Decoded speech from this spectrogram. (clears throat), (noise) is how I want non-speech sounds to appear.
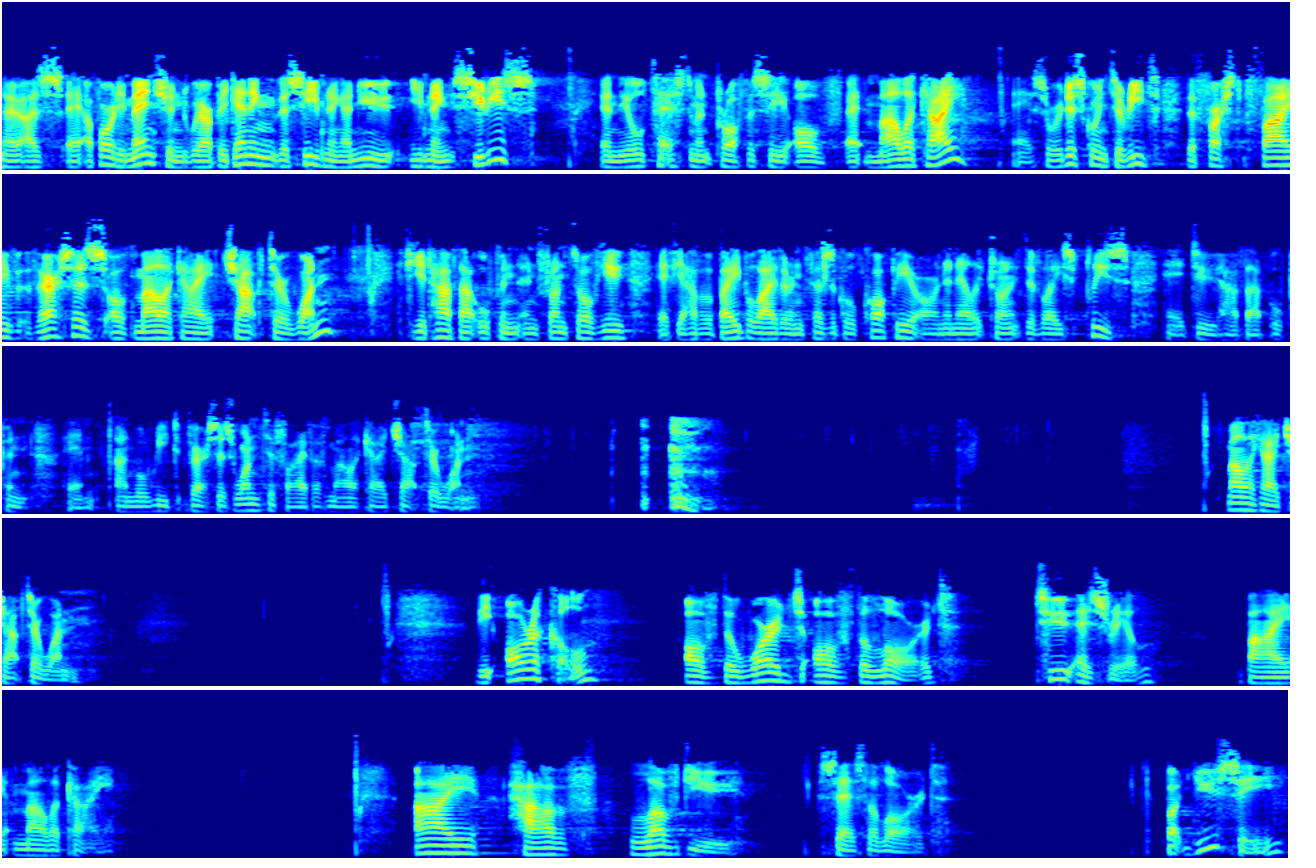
Now, as uh, I've already mentioned, we are beginning this evening a new evening series in the Old Testament prophecy of uh, Malachi. Uh, so we're just going to read the first five verses of Malachi chapter 1. If you could have that open in front of you, if you have a Bible either in physical copy or on an electronic device, please do have that open um, and we'll read verses 1 to 5 of Malachi chapter 1. (clears throat) Malachi chapter 1 the oracle of the word of the Lord to Israel by Malachi. I have loved you, says the Lord. But you say,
